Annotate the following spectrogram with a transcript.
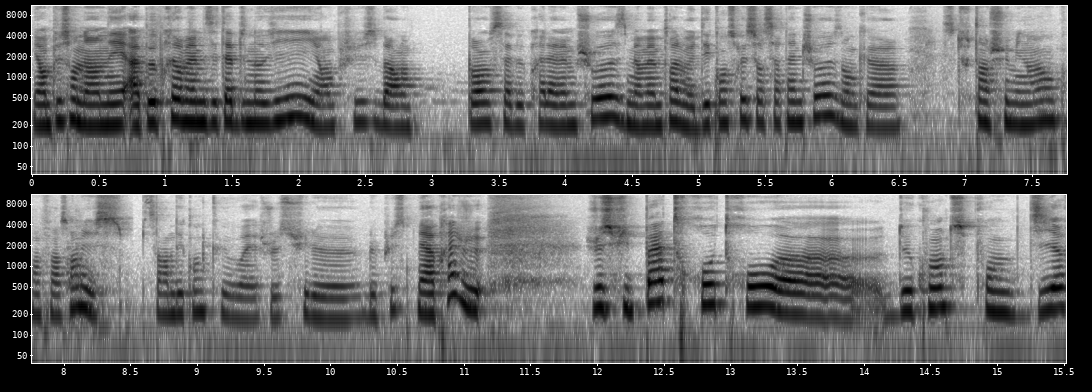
Et en plus, on en est à peu près aux mêmes étapes de nos vies. Et en plus, bah, on pense à peu près la même chose, mais en même temps elle me déconstruit sur certaines choses, donc euh, c'est tout un cheminement qu'on fait ensemble et c'est un des comptes que ouais, je suis le, plus. Mais après, je, je suis pas trop trop euh, de compte pour me dire,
